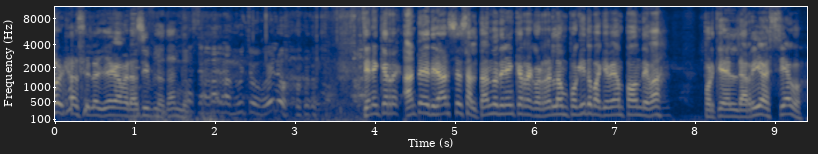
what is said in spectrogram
casi lo llega, pero así flotando. Se agarra mucho vuelo. Tienen que, re- antes de tirarse saltando, tienen que recorrerla un poquito para que vean para dónde va. Porque el de arriba es ciego.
